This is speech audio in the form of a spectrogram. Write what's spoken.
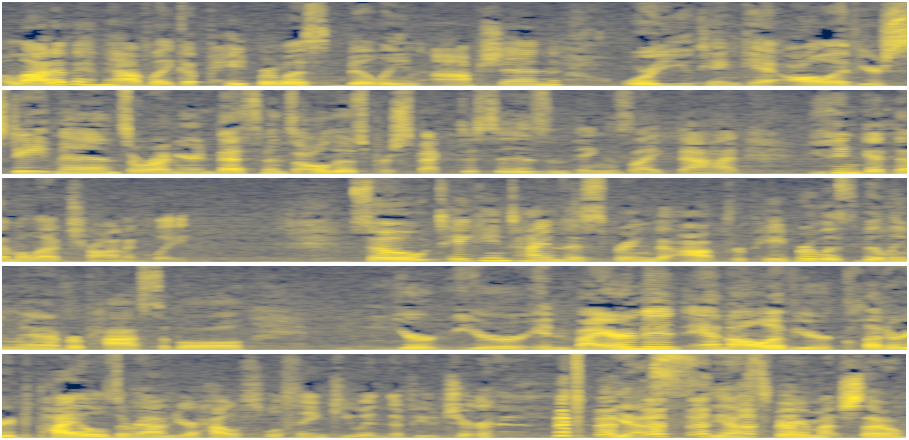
a lot of them have like a paperless billing option, or you can get all of your statements or on your investments, all those prospectuses and things like that. You can get them electronically. So, taking time this spring to opt for paperless billing whenever possible, your your environment and all of your cluttered piles around your house will thank you in the future. yes, yes, very much so.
